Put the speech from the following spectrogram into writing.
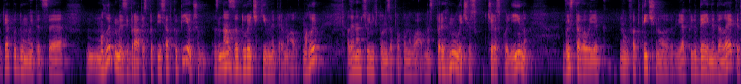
От як ви думаєте, це Могли б ми зібратись по 50 копійок, щоб нас за дурачків не тримали. Могли б, але нам цього ніхто не запропонував. Нас перегнули через коліно, виставили як ну, фактично як людей недалеких.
